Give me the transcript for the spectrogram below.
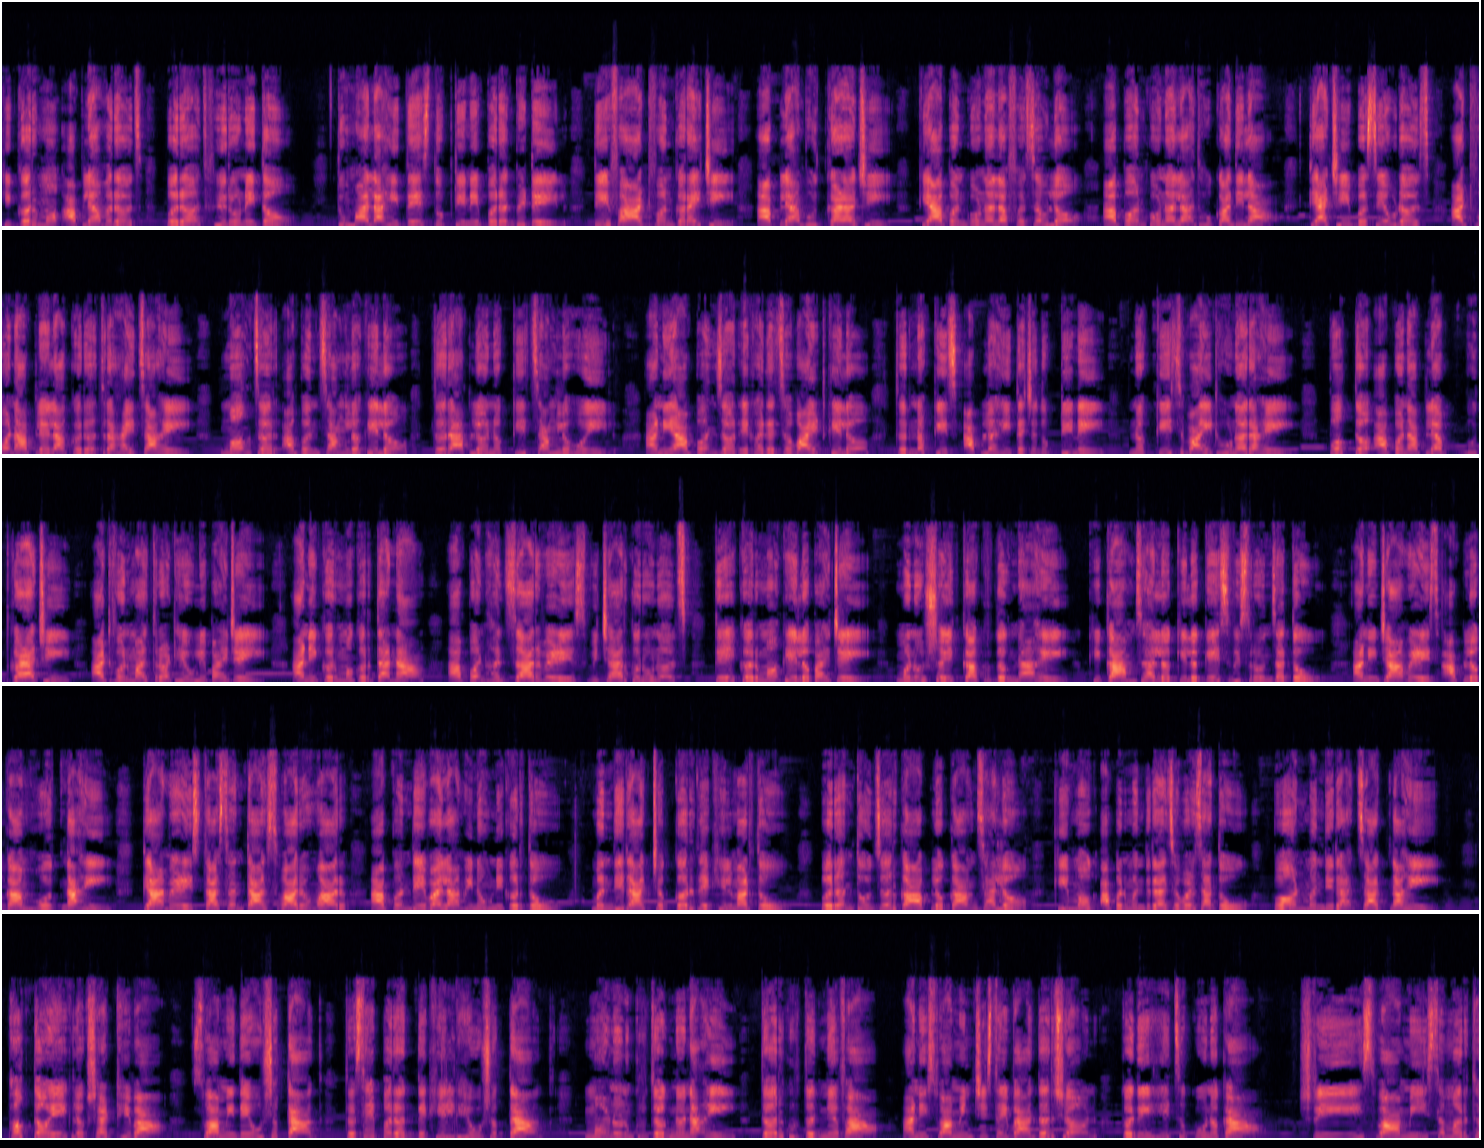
की कर्म आपल्यावरच परत फिरून येतं. तुम्हालाही तेच तुपटीने परत भेटेल तेव्हा आठवण करायची आपल्या भूतकाळाची की आपण कोणाला फसवलं आपण कोणाला धोका दिला त्याची बस एवढंच आठवण आपल्याला करत राहायचं आहे. मग जर आपण चांगलं केलं तर आपलं नक्कीच चांगलं होईल. आणि आपण जर एखाद्याचं वाईट केलं तर नक्कीच आपलंही त्याच्या दुपटीने नक्कीच वाईट होणार आहे. फक्त आपण आपल्या भूतकाळाची आठवण मात्र ठेवली पाहिजे. आणि कर्म करताना आपण हजार वेळेस विचार करूनच ते कर्म केलं पाहिजे. मनुष्य इतका कृतज्ञ आहे की काम झालं की लगेच विसरून जातो. आणि ज्यावेळेस आपलं काम होत नाही त्यावेळेस तासन तास वारंवार आपण देवाला विनवणी करतो. मंदिरात चक्कर देखील मारतो. परंतु जर का आपलं काम झालं की मग आपण मंदिराजवळ जातो पण मंदिरात जात नाही. फक्त एक लक्षात ठेवा स्वामी देऊ शकतात तसे परत देखील घेऊ शकतात. म्हणून कृतज्ञ नाही तर कृतज्ञ व्हा. आणि स्वामींची सेवा दर्शन कधीही चुकू नका. श्री स्वामी समर्थ.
